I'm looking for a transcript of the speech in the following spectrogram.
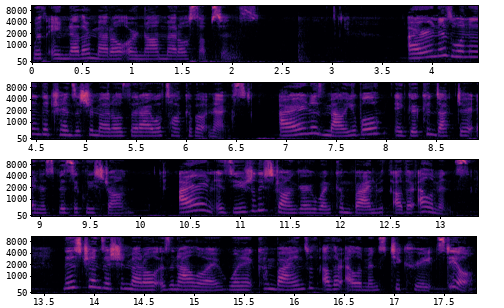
with another metal or non-metal substance. Iron is one of the transition metals that I will talk about next. Iron is malleable, a good conductor, and is physically strong. Iron is usually stronger when combined with other elements. This transition metal is an alloy when it combines with other elements to create steel.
